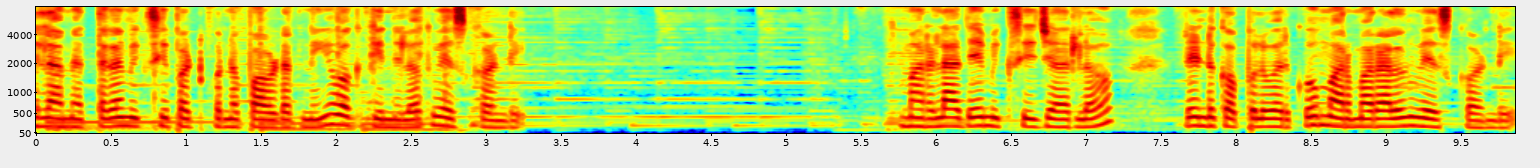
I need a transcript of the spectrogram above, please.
ఇలా మెత్తగా మిక్సీ పట్టుకున్న పౌడర్ని ఒక గిన్నెలోకి వేసుకోండి. మరలా అదే మిక్సీ జార్లో రెండు కప్పుల వరకు మరమరాలను వేసుకోండి.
